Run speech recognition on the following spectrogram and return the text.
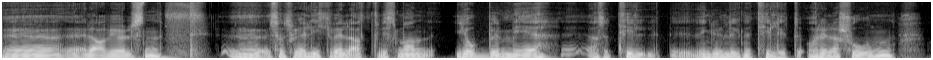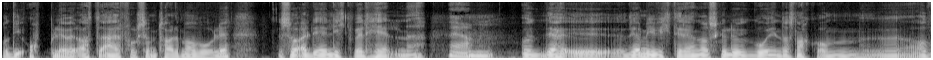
eh, eller avgjørelsen, eh, så tror jeg likevel at hvis man jobber med altså til, den grunnleggende tillit og relasjonen, og de opplever at det er folk som tar dem alvorlig, så er det likevel helende. ja. Mm. Og det, det er mye viktigere enn å skulle gå inn og snakke om uh,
